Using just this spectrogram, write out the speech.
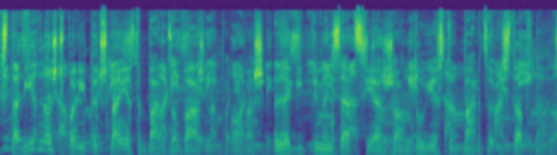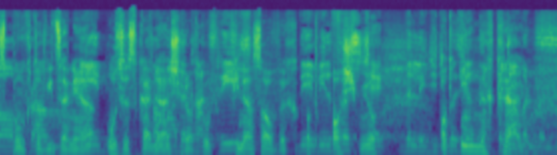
Stabilność polityczna jest bardzo ważna, ponieważ legitymizacja rządu jest bardzo istotna z punktu widzenia uzyskania środków finansowych od ośmiu od innych krajów.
